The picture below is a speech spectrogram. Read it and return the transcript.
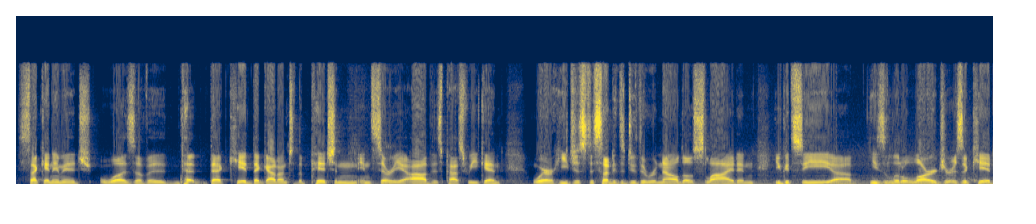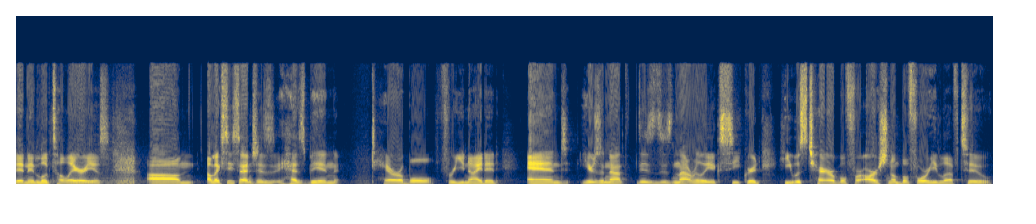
second image was of a that, that kid that got onto the pitch in, in Serie A this past weekend, where he just decided to do the Ronaldo slide. And you could see uh, he's a little larger as a kid, and it looked hilarious. Um, Alexis Sanchez has been terrible for United. And here's a not this, is not really a secret. He was terrible for Arsenal before he left too.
